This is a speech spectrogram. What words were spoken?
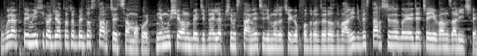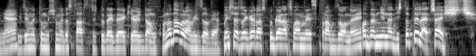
W ogóle w tej misji chodzi o to, żeby dostarczyć samochód. Nie musi on być w najlepszym stanie, czyli możecie go po drodze rozwalić. Wystarczy, że dojedziecie i wam zaliczy, nie? Gdzie my tu musimy dostarczyć? Tutaj do jakiegoś domku. No dobra, widzowie. Myślę, że garaż tu garaż mamy sprawdzony. Ode mnie na dziś to tyle. Cześć!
